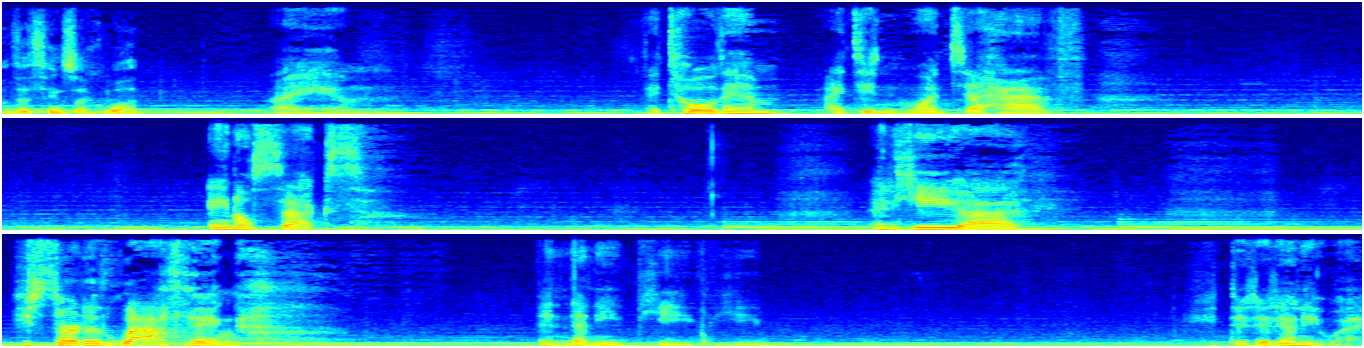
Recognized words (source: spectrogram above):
Other things like what? I, um, I told him I didn't want to have anal sex. And he, uh, he started laughing. And then he, he, he, he did it anyway.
